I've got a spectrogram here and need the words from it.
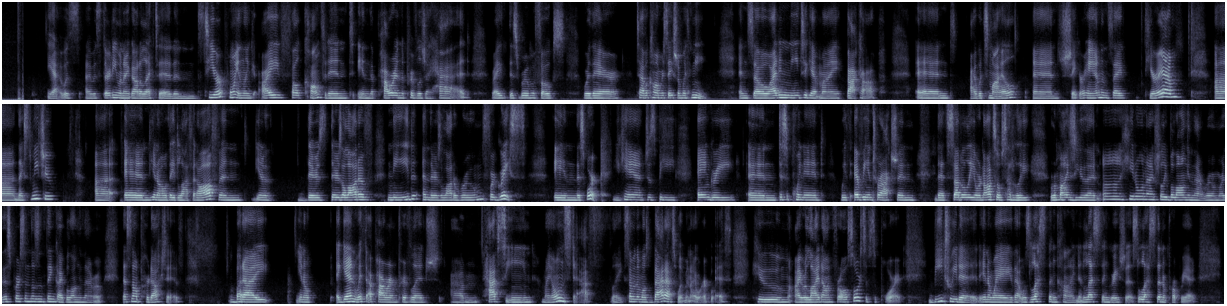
yeah, it was I was 30 when I got elected and to your point, like I felt confident in the power and the privilege I had, right? This room of folks were there to have a conversation with me. And so I didn't need to get my back up and I would smile and shake her hand and say, "Here I am. Uh, nice to meet you." Uh, and you know they'd laugh it off and you know there's there's a lot of need and there's a lot of room for grace in this work. You can't just be angry and disappointed with every interaction that subtly or not so subtly reminds you that uh, you don't actually belong in that room or this person doesn't think I belong in that room. That's not productive. But I, you know, again, with that power and privilege, um, have seen my own staff, like some of the most badass women I work with, whom I relied on for all sorts of support be treated in a way that was less than kind and less than gracious, less than appropriate.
